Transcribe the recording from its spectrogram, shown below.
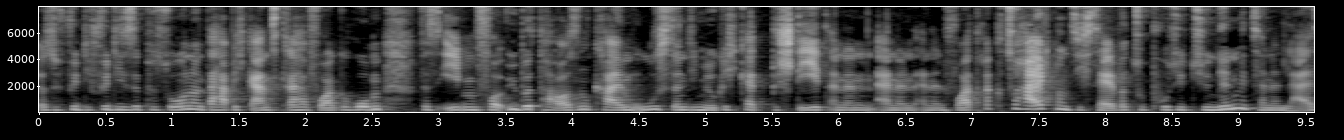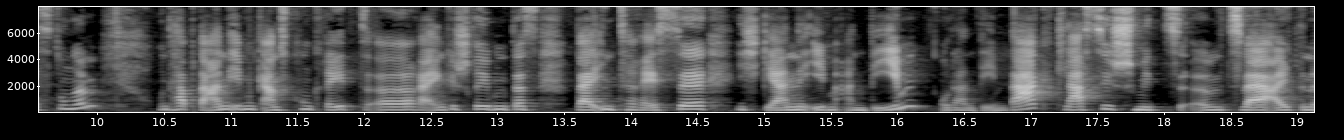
also für, die, für diese Person und da habe ich ganz klar hervorgehoben, dass eben vor über 1000 KMUs dann die Möglichkeit besteht, einen, einen, einen Vortrag zu halten und sich selber zu positionieren mit seinen Leistungen und habe dann eben ganz konkret äh, reingeschrieben, dass bei Interesse ich gerne eben an dem oder an dem Tag klassisch mit ähm, zwei Alternativen,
